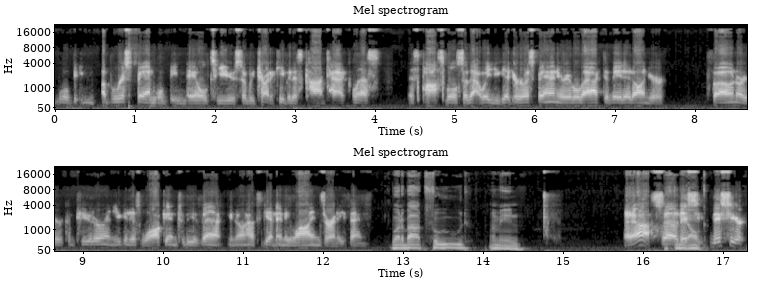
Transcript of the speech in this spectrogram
will be a wristband will be mailed to you. So we try to keep it as contactless as possible. So that way you get your wristband, you're able to activate it on your phone or your computer, and you can just walk into the event. You don't have to get in any lines or anything. What about food? I mean, Yeah. So this this year,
